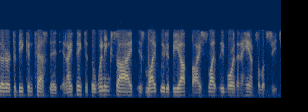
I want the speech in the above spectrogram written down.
that are to be contested, and I think that the winning side is likely to be up by slightly more than a handful of seats.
